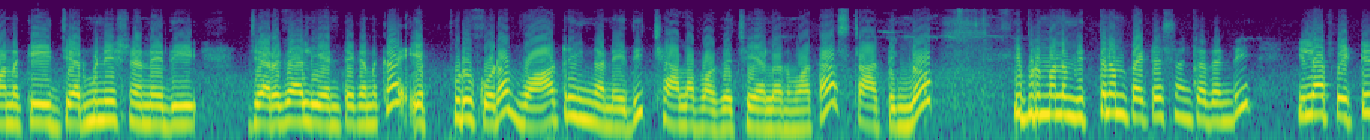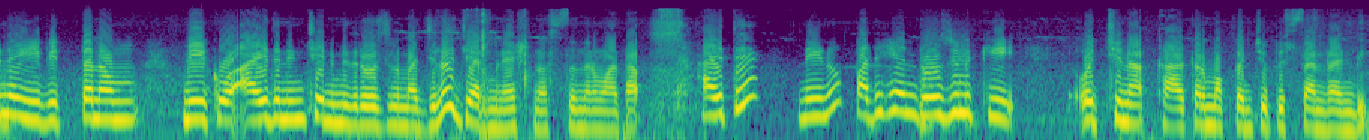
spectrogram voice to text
మనకి జర్మినేషన్ అనేది జరగాలి అంటే కనుక ఎప్పుడు కూడా వాటరింగ్ అనేది చాలా బాగా చేయాలన్నమాట స్టార్టింగ్లో ఇప్పుడు మనం విత్తనం పెట్టేసాం కదండి. ఇలా పెట్టిన ఈ విత్తనం మీకు ఐదు నుంచి ఎనిమిది రోజుల మధ్యలో జర్మినేషన్ వస్తుందన్నమాట. అయితే నేను పదిహేను రోజులకి వచ్చిన కాకర మొక్కను చూపిస్తాను రండి.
